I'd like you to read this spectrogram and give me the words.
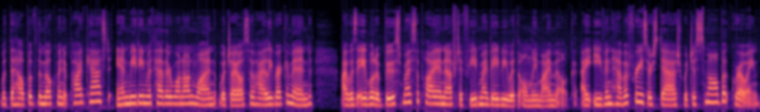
With the help of the Milk Minute podcast and meeting with Heather one on one, which I also highly recommend, I was able to boost my supply enough to feed my baby with only my milk. I even have a freezer stash, which is small but growing.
